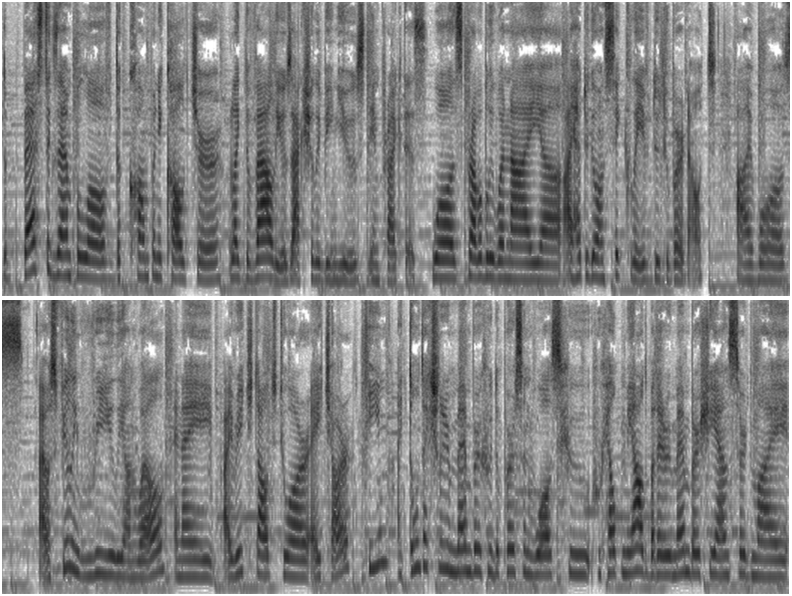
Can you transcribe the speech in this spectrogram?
The best example of the company culture, like the values actually being used in practice, was probably when I uh, I had to go on sick leave due to burnout. I was I was feeling really unwell and I, I reached out to our HR team. I don't actually remember who the person was who, who helped me out, but I remember she answered my,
